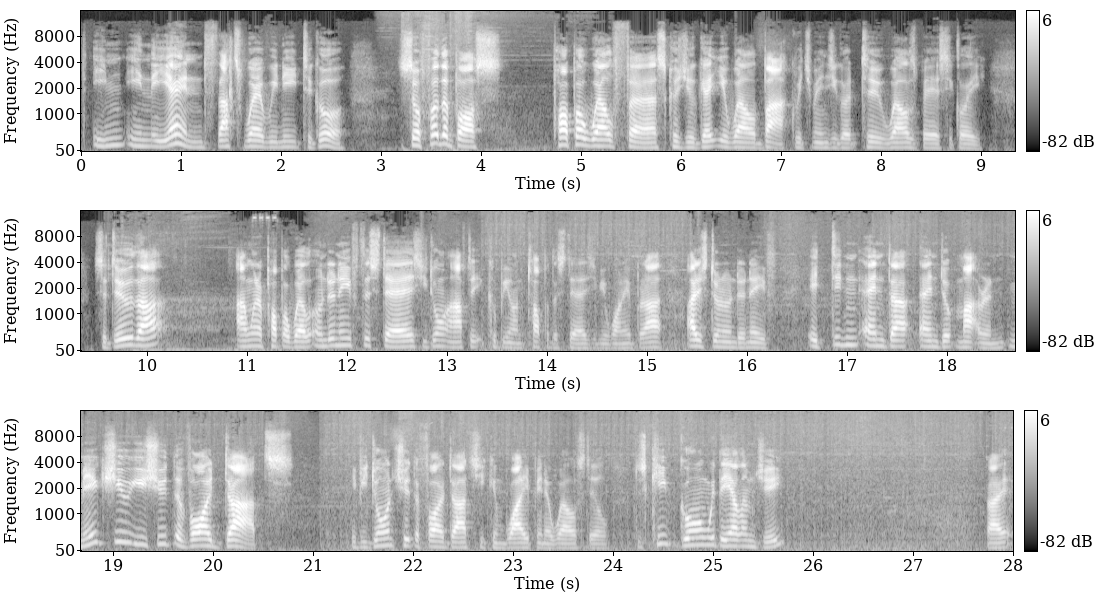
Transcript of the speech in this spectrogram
in in the end, that's where we need to go. So for the boss, pop a well first because you'll get your well back, which means you got two wells basically. So do that. I'm going to pop a well underneath the stairs. You don't have to. It could be on top of the stairs if you want it, but I, I just done underneath. It didn't end up, end up mattering. Make sure you shoot the void darts. If you don't shoot the void darts, you can wipe in a well still. Just keep going with the LMG. Right?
